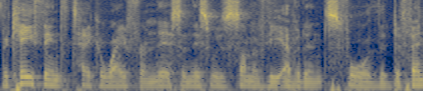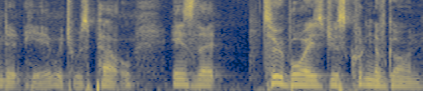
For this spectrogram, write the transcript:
The key thing to take away from this, and this was some of the evidence for the defendant here, which was Pell, is that two boys just couldn't have gone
